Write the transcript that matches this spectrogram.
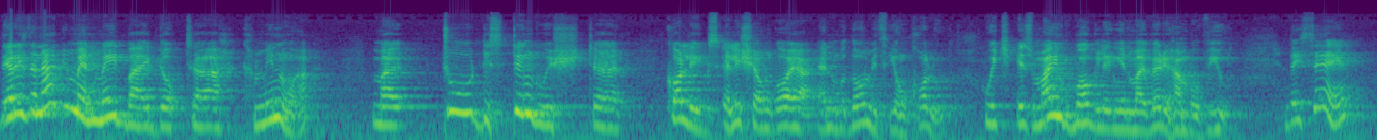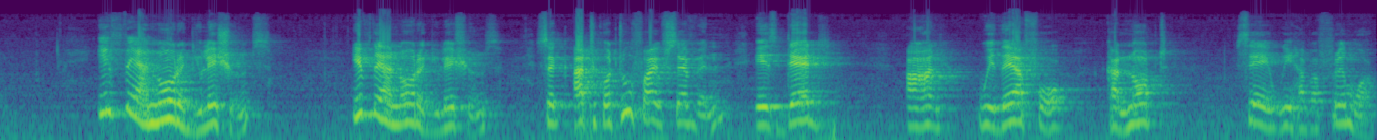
There is an argument made by Dr. Khaminwa, my two distinguished uh, colleagues, Elisha Ongoya and Muthomi Thiankolu, which is mind-boggling in my very humble view. They say, if there are no regulations, if there are no regulations, Article 257 is dead and we therefore cannot say we have a framework.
